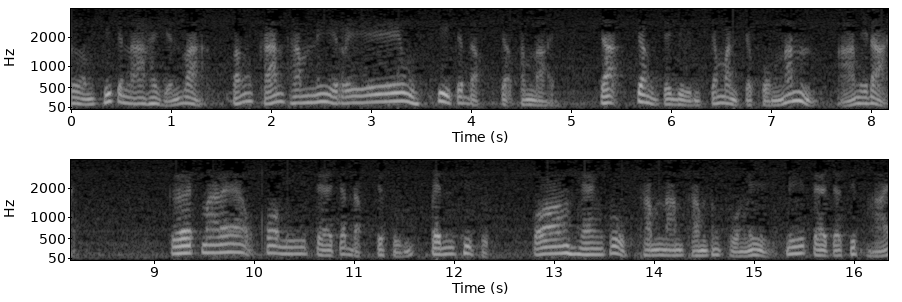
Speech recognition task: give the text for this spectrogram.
นืองๆพิจารณาให้เห็นว่า สังขารธรรมนี่เร็วที่จะดับจะทำลาย จะจังจะยืนจะมั่นจะคงนั้นหาไม่ได้ เกิดมาแล้วก็มีแต่จะดับจะสูญเป็นที่สุดกองแห่งรูปทำนามธรรมทั้งปวงนี้ มีแต่จะชิบหาย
